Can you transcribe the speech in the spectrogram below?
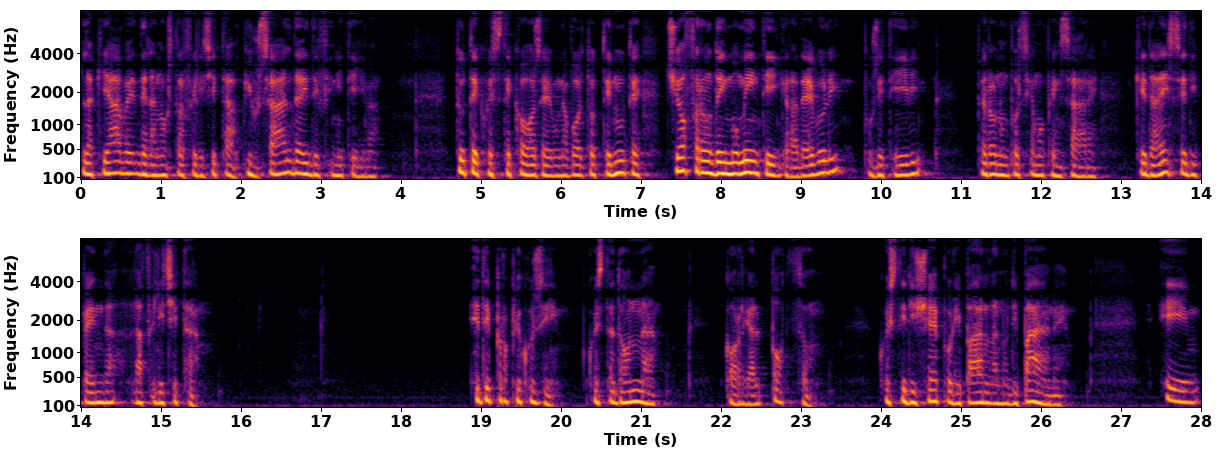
la chiave della nostra felicità più salda e definitiva. Tutte queste cose, una volta ottenute, ci offrono dei momenti gradevoli, positivi, però non possiamo pensare che da esse dipenda la felicità. Ed è proprio così. Questa donna corre al pozzo, questi discepoli parlano di pane e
